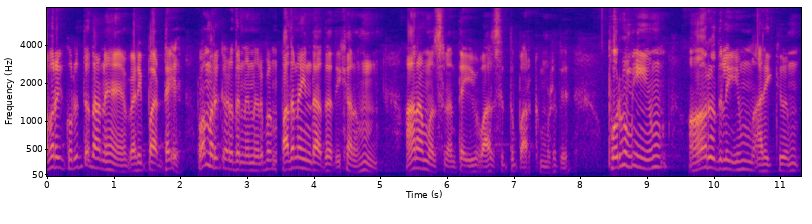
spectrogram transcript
அவரை குறித்ததான வெளிப்பாட்டை ரோமருக்கு எழுதின நிருபம் பதினைந்தாவது அதிகாரம் ஆறாம் வசனத்தை வாசித்து பார்க்கும் பொழுது பொறுமையும் ஆறுதலையும் அளிக்கும்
